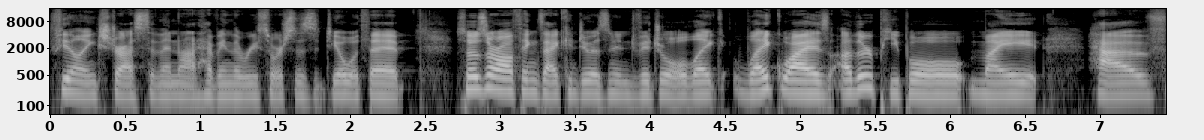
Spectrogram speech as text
feeling stressed and then not having the resources to deal with it. So those are all things i can do as an individual. Like likewise other people might have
